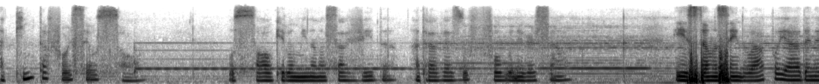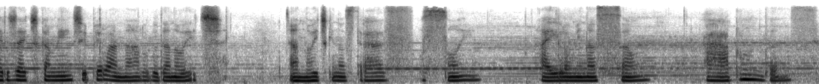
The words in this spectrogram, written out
a quinta força é o Sol, o Sol que ilumina a nossa vida através do fogo universal. E estamos sendo apoiados energeticamente pelo análogo da noite, a noite que nos traz o sonho, a iluminação, a abundância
